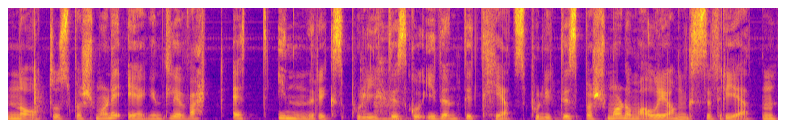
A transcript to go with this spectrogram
Nato-spørsmålet egentlig vært et innenrikspolitisk og identitetspolitisk spørsmål om alliansefriheten.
